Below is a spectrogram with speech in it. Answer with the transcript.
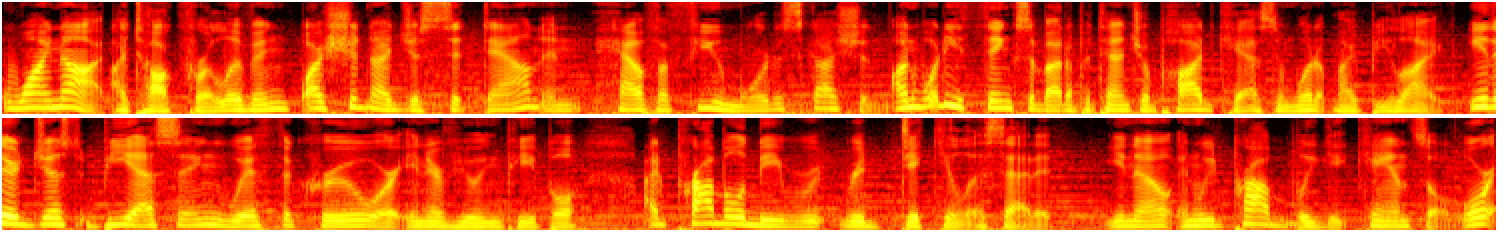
Why not? I talk for a living. Why shouldn't I just sit down and have a few more discussions on what he thinks about a potential podcast and what it might be like? Either just BSing with the crew or interviewing people. I'd probably be r- ridiculous at it you know, and we'd probably get canceled. Or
